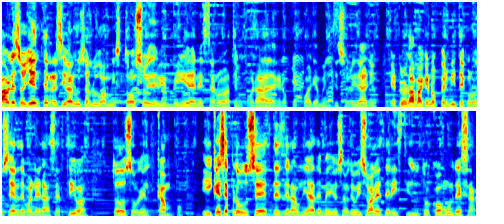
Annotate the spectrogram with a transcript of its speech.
Amables oyentes, reciban un saludo amistoso y de bienvenida en esta nueva temporada de Agropecuariamente Solidario, el programa que nos permite conocer de manera asertiva todo sobre el campo y que se produce desde la unidad de medios audiovisuales del Instituto Comundesa.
